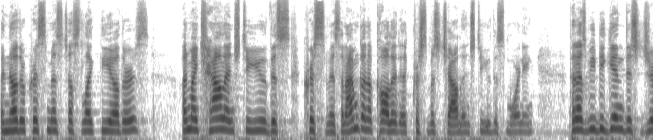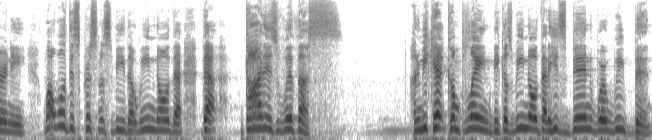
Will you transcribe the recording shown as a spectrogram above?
Another Christmas just like the others. And my challenge to you this Christmas, and I'm going to call it a Christmas challenge to you this morning, that as we begin this journey, what will this Christmas be that we know that, that God is with us? And we can't complain because we know that He's been where we've been.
